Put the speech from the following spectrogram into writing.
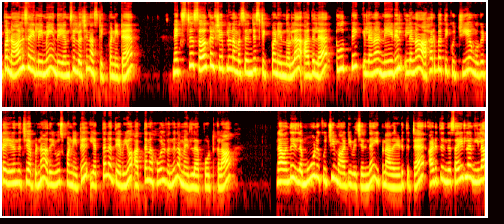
இப்போ நாலு சைட்லேயுமே இந்த எம்சில் வச்சு நான் ஸ்டிக் பண்ணிட்டேன். நெக்ஸ்ட்டு சர்க்கிள் ஷேப்பில் நம்ம செஞ்சு ஸ்டிக் பண்ணியிருந்தோம்ல அதில் டூத் பிக் இல்லைனா நீடில் இல்லைனா அகர்பத்தி குச்சியே உங்ககிட்ட இருந்துச்சு அப்படின்னா அதை யூஸ் பண்ணிவிட்டு எத்தனை தேவையோ அத்தனை ஹோல் வந்து நம்ம இதில் போட்டுக்கலாம். நான் வந்து இதில் மூணு குச்சி மாட்டி வச்சுருந்தேன். இப்போ நான் அதை எடுத்துட்டேன். அடுத்து இந்த சைடில் நிலா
